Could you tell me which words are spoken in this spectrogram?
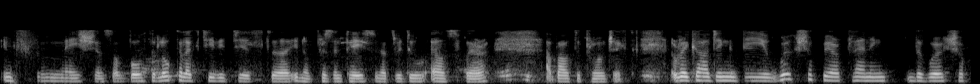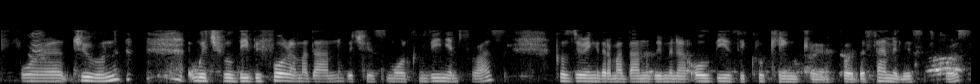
information of both the local activities, the you know presentation that we do elsewhere about the project. Regarding the workshop, we are planning the workshop for uh, June, which will be before Ramadan, which is more convenient for us, because during the Ramadan, women are all busy cooking uh, for the families, of course.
